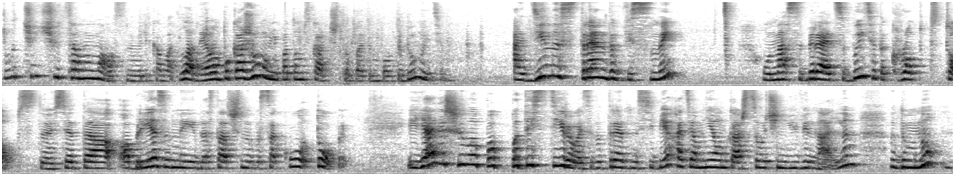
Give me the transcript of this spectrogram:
Ну, вот чуть-чуть, самый малость великоват. Ладно, я вам покажу, вы мне потом скажете, что по этому поводу думаете. Один из трендов весны у нас собирается быть, это cropped tops, то есть это обрезанные достаточно высоко топы. И я решила по потестировать этот тренд на себе, хотя мне он кажется очень ювенальным. Но думаю, ну,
